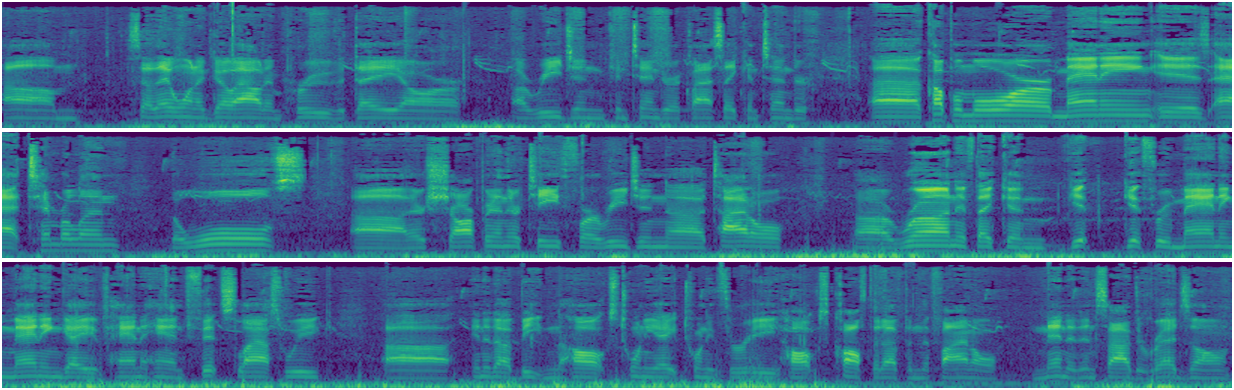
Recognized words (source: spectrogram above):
Um, so they want to go out and prove that they are a region contender, a Class A contender. Uh, a couple more. Manning is at Timberland. The Wolves, uh, they're sharpening their teeth for a region uh, title uh, run if they can get get through Manning. Manning gave Hanahan fits last week. Uh, ended up beating the Hawks 28-23. Hawks coughed it up in the final minute inside the red zone.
